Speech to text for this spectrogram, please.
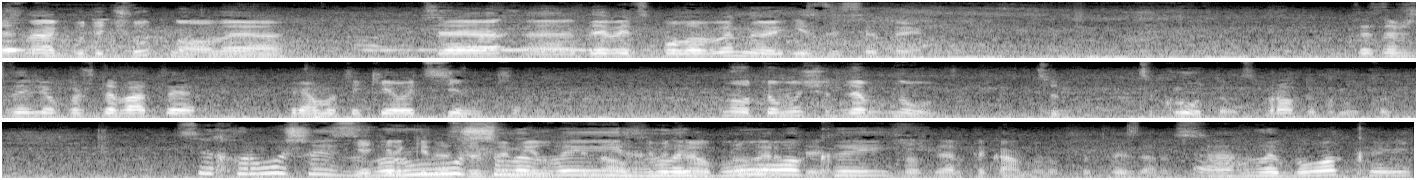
Не знаю, як буде чутно, але це е, 9,5 із 10. Ти завжди любиш давати прямо такі оцінки. Ну, тому що для. Ну, це, це круто, це правда круто. Це хороший, Я тільки не зворушливий, глибокий. проверти камеру. Протри зараз. е, Глибокий.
